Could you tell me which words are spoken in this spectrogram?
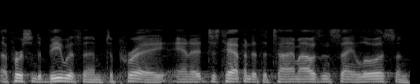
a person to be with them to pray, and it just happened at the time I was in St. Louis, and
